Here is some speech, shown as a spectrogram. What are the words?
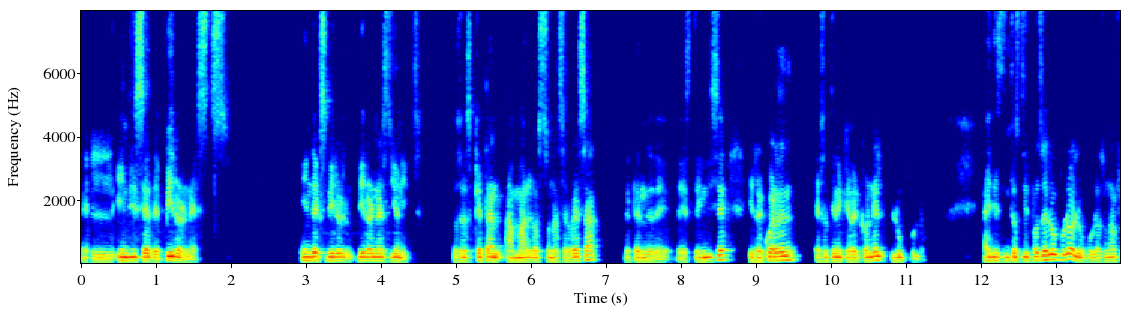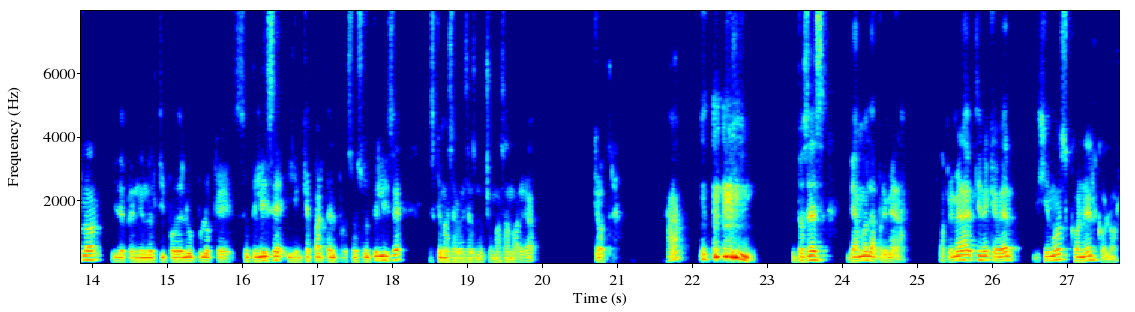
el índice de bitterness, Index Bitterness Unit. Entonces, ¿qué tan amarga es una cerveza? Depende de, de este índice. Y recuerden, eso tiene que ver con el lúpulo. Hay distintos tipos de lúpulo. El lúpulo es una flor y dependiendo del tipo de lúpulo que se utilice y en qué parte del proceso se utilice, es que una cerveza es mucho más amarga que otra. Entonces, veamos la primera. La primera tiene que ver, dijimos, con el color.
